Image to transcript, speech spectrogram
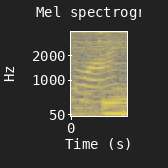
Why?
